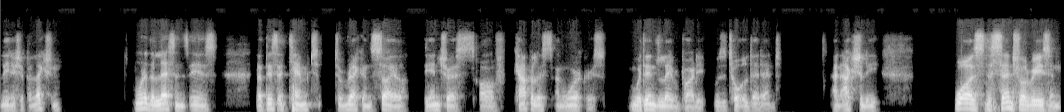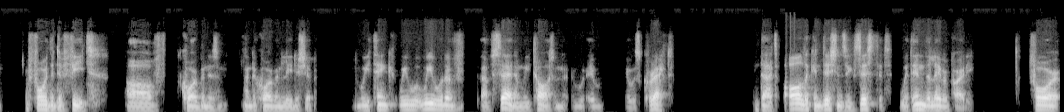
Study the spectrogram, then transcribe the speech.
leadership election. One of the lessons is that this attempt to reconcile the interests of capitalists and workers within the Labour Party was a total dead end, and actually was the central reason for the defeat of Corbynism and the Corbyn leadership we think we we would have, have said and we thought and it, it was correct that all the conditions existed within the Labour Party for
